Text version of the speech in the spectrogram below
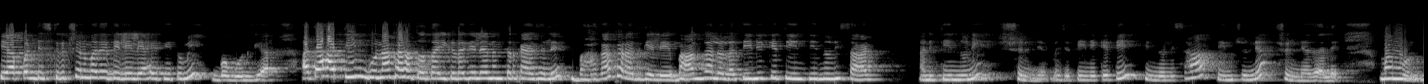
ती आपण डिस्क्रिप्शनमध्ये दिलेली आहे ती तुम्ही बघून घ्या. आता हा तीन गुणाकारात होता इकडे गेल्यानंतर काय झाले? भागाकारात गेले. भाग घालवला तीन एके तीन तीन दोन्ही साठ आणि तीन दोन्ही शून्य. म्हणजे तीन एके तीन तीन दोन्ही सहा तीन शून्य शून्य झाले. म्हणून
